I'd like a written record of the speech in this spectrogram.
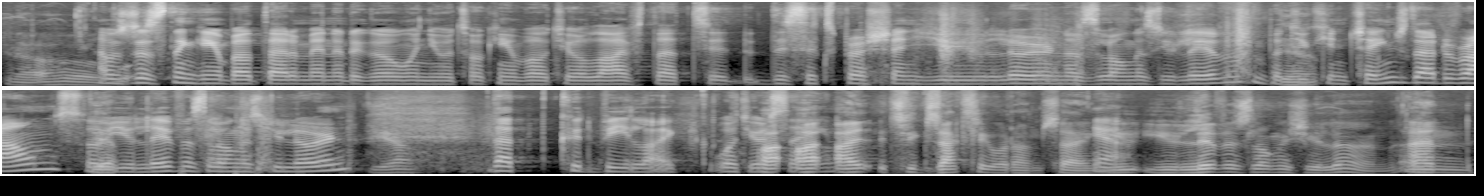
You know, oh, I was just thinking about that a minute ago when you were talking about your life, that uh, this expression, you learn as long as you live, but yeah. you can change that around, so you live as long as you learn. Yeah. That could be like what you're I, saying. I, it's exactly what I'm saying. Yeah. You, you live as long as you learn. And,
